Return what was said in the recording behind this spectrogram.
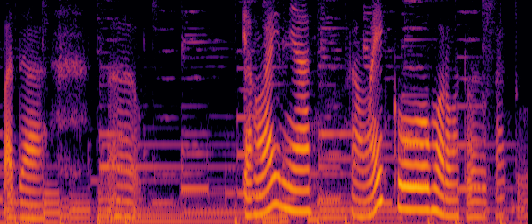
pada e, yang lainnya. Assalamualaikum warahmatullahi wabarakatuh.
